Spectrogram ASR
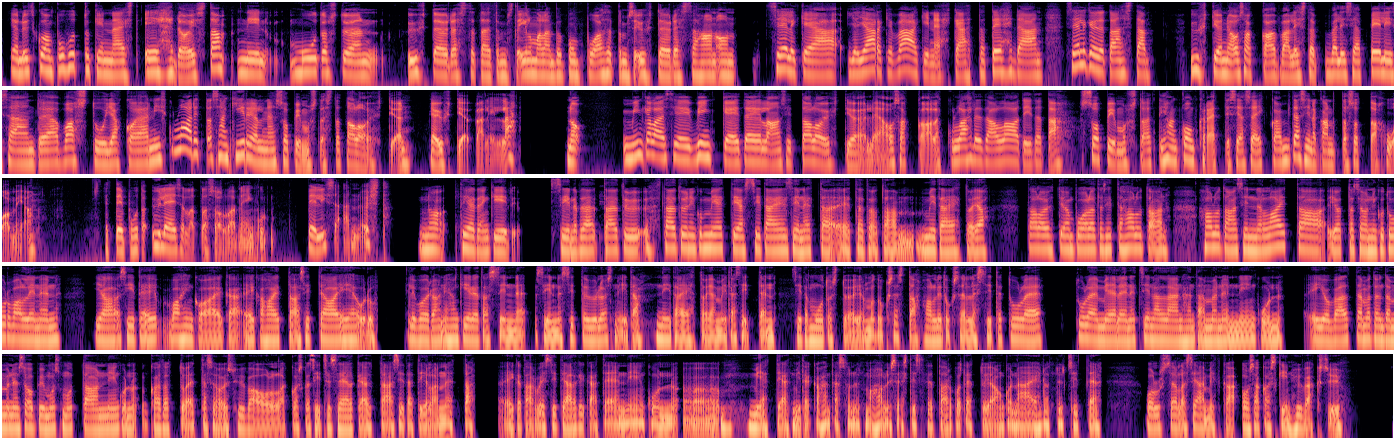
Ja nyt kun on puhuttukin näistä ehdoista, niin muutostyön yhteydessä tai tämmöistä ilmalämpöpumppua asettamisen yhteydessähän on selkeää ja järkevääkin ehkä, että tehdään, selkeytetään sitä yhtiön ja osakkaan välistä, välisiä pelisääntöjä, vastuujakoja ja kun laadittaisiin kirjallinen sopimus tästä taloyhtiön ja yhtiön välillä. No minkälaisia vinkkejä teillä on sitten taloyhtiöille ja osakkaalle, kun lähdetään laatimaan tätä sopimusta, että ihan konkreettisia seikkoja, mitä siinä kannattaisi ottaa huomioon? Että ei puhuta yleisellä tasolla niin kuin pelisäännöistä. No tietenkin siinä täytyy, täytyy niin kuin miettiä sitä ensin, että, että tota, mitä ehtoja taloyhtiön puolelta sitten halutaan, halutaan sinne laittaa, jotta se on niin kuin turvallinen ja siitä ei vahinkoa eikä, eikä haittaa sitten aiheudu. Eli voidaan ihan kirjata sinne, sinne sitten ylös niitä, niitä ehtoja, mitä sitten siitä muutostyöilmoituksesta hallitukselle sitten tulee, tulee mieleen, että sinälläänhän tämmöinen niin kuin, ei ole välttämätön tämmöinen sopimus, mutta on niin kuin katsottu, että se olisi hyvä olla, koska sitten se selkeyttää sitä tilannetta, eikä tarvitse sitten jälkikäteen niin kuin, ö, miettiä, että mitäköhän tässä on nyt mahdollisesti sitten tarkoitettu ja onko nämä ehdot nyt sitten ollut sellaisia, mitkä osakaskin hyväksyy.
